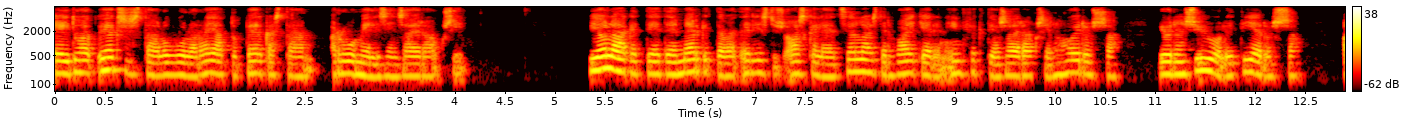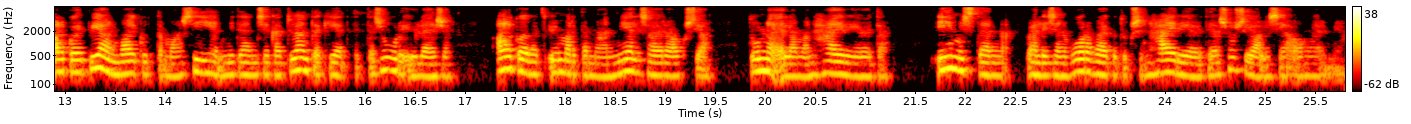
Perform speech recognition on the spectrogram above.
ei 1900-luvulla rajattu pelkästään ruumiillisiin sairauksiin. Biolääketieteen merkittävät edistysaskeleet sellaisten vaikeiden infektiosairauksien hoidossa, joiden syy oli tiedossa, alkoi pian vaikuttamaan siihen, miten sekä työntekijät että suuri yleisö alkoivat ymmärtämään mielisairauksia, tunneelämän häiriöitä ihmisten välisen vuorovaikutuksen häiriöitä ja sosiaalisia ongelmia.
